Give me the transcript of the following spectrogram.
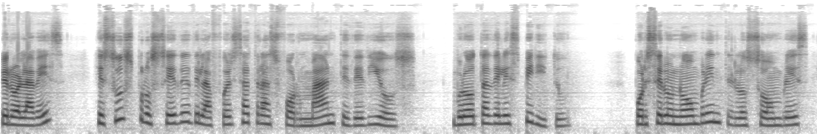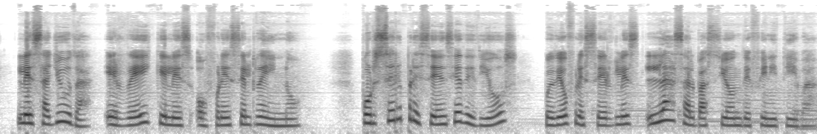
Pero a la vez, Jesús procede de la fuerza transformante de Dios, brota del Espíritu. Por ser un hombre entre los hombres, les ayuda el Rey que les ofrece el reino. Por ser presencia de Dios, puede ofrecerles la salvación definitiva.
